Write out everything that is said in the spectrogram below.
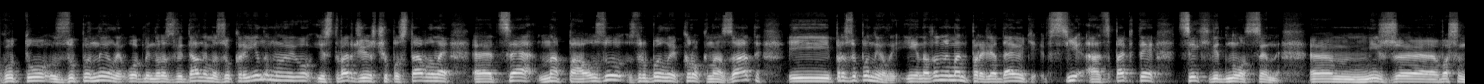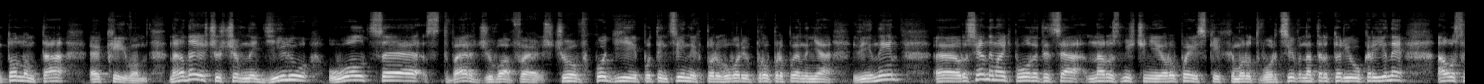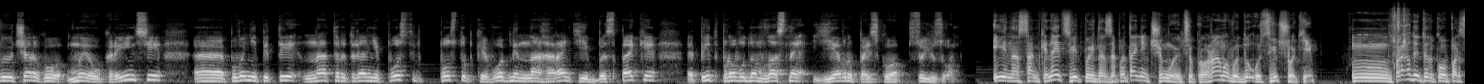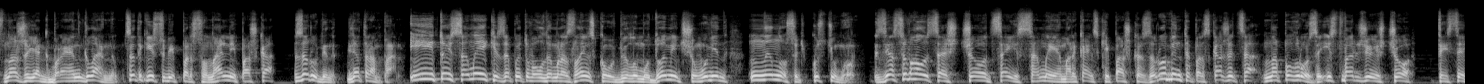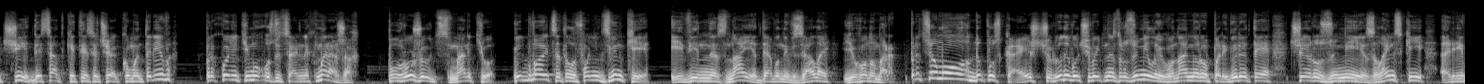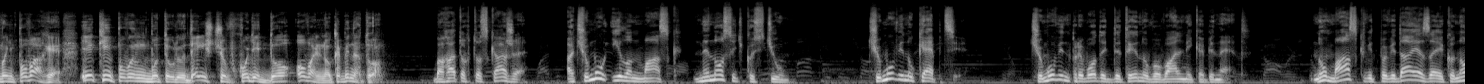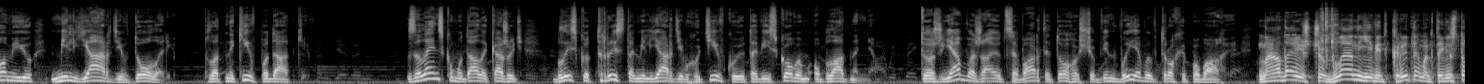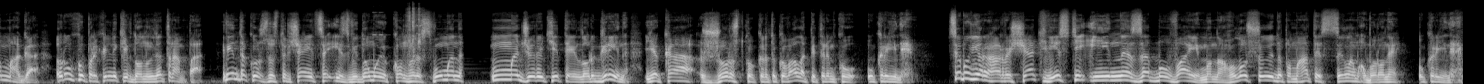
готу зупинили обмін розвідданими з Україною і стверджує, що поставили е, це на паузу, зробили крок назад і призупинили. І на даний момент переглядають всі аспекти цих відносин е, між Вашингтоном та е, Києвом. Нагадаю, що ще в неділю Уолце стверджував, е, що в ході потенційних переговорів про припинення війни е, росіяни мають погодитися на розміщення європейських миротворців на території України. А у свою чергу, ми, українці, е, повинні піти на територіальні поступ- поступки в обмін на гарантії безпеки під проводом власне Європейського союзу. І на сам кінець відповідь на запитання, чому я цю програму веду у світшоті. Пригадуйте такого персонажа, як Брайан Гленн. Це такий собі персональний пашка Зарубін для Трампа. І той самий, який запитував Володимира Зеленського в Білому домі, чому він не носить костюму. З'ясувалося, що цей самий американський пашка Зарубін тепер скажеться на погрози і стверджує, що тисячі, десятки тисяч коментарів приходять йому у соціальних мережах, погрожують смертю, відбуваються телефонні дзвінки, і він не знає, де вони взяли його номер. При цьому допускає, що люди, вочевидь, не зрозуміли його наміру перевірити, чи розуміє Зеленський рівень поваги, який повинен бути у людей, що входять до овального кабінету. Багато хто скаже: а чому Ілон Маск не носить костюм? Чому він у кепці? Чому він приводить дитину в овальний кабінет? Ну, Маск відповідає за економію мільярдів доларів, платників податків. Зеленському дали, кажуть, близько 300 мільярдів готівкою та військовим обладнанням. Тож я вважаю це варте того, щоб він виявив трохи поваги. Нагадаю, що Глен є відкритим активістом МАГА, руху прихильників Дональда Трампа. Він також зустрічається із відомою конгресвумен Меджоріті Тейлор Грін, яка жорстко критикувала підтримку України. Це був Яр Гарвищак, вісті, і не забуваємо, наголошую, допомагати силам оборони України.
